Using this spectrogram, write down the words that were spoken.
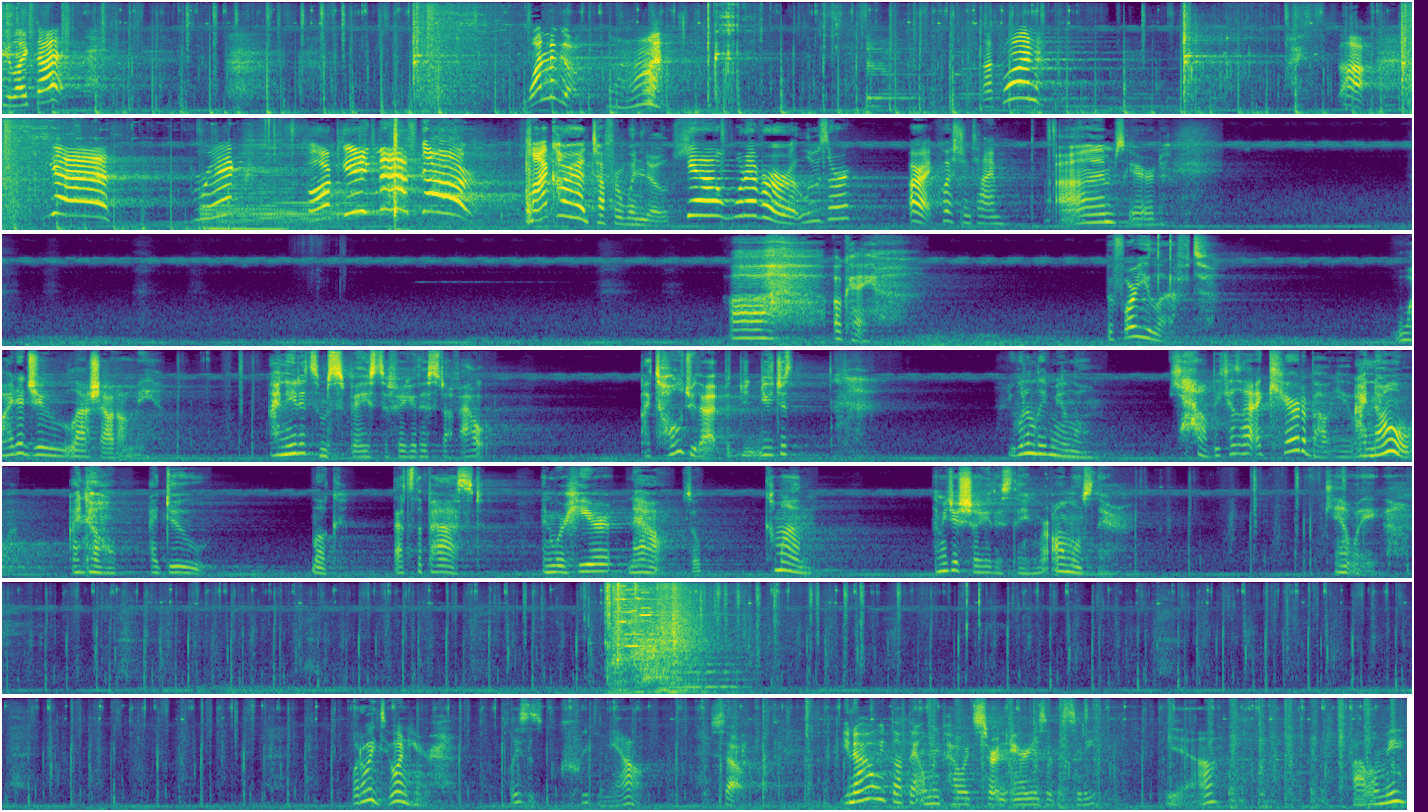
Yeah, you like that? One to go. Last one. Ah, Yes! Brick fucking master! my car had tougher windows. Yeah, whatever, loser. All right, question time. I'm scared. Uh, okay. Before you left, why did you lash out on me? I needed some space to figure this stuff out. I told you that, but you, you just. You wouldn't leave me alone. Yeah, because I, I cared about you. I know. I know. I do. Look, that's the past. And we're here now. So, come on. Let me just show you this thing. We're almost there. Can't wait. What are we doing here? Place is creeping me out. So, you know how we thought they only powered certain areas of the city? Yeah. Follow me.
